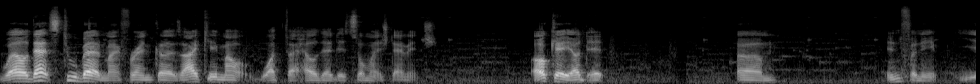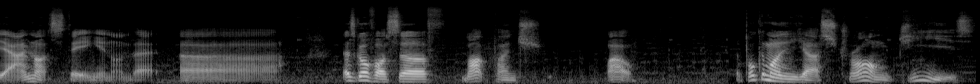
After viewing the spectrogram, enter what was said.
Well, that's too bad, my friend, because I came out... What the hell, that did so much damage. Okay, you're dead. Um... Infinite. Yeah, I'm not staying in on that. Uh... Let's go for Surf. Mach Punch. Wow. The Pokemon in here are strong. Jeez.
